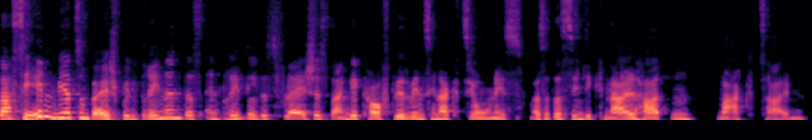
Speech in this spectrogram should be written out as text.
da sehen wir zum Beispiel drinnen, dass ein Drittel des Fleisches dann gekauft wird, wenn es in Aktion ist. Also das sind die knallharten Marktzahlen.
